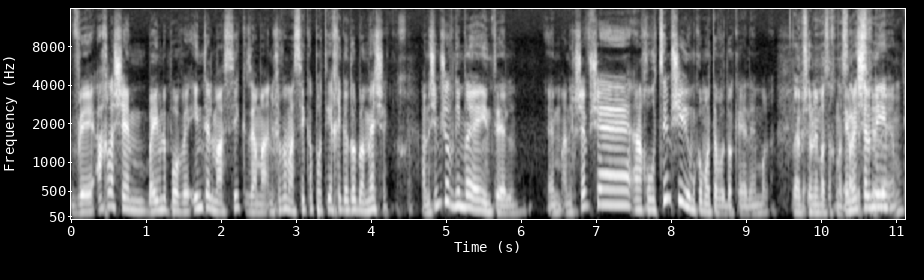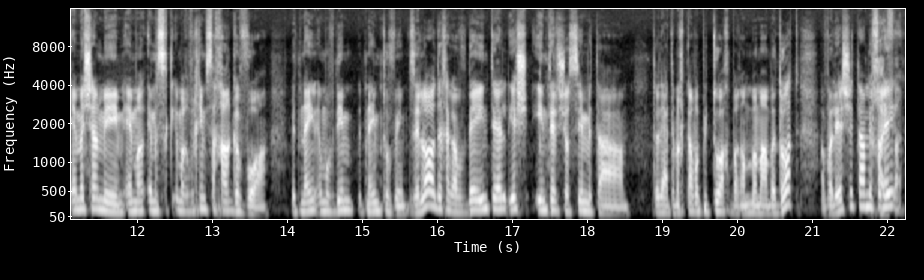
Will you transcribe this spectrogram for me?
ואחלה שהם באים לפה, ואינטל מעסיק, זה, אני חושב, המעסיק הפרטי הכי גדול במשק. נכון. אנשים שעובדים באינטל, הם, אני חושב שאנחנו רוצים שיהיו מקומות עבודה כאלה. הם, והם משלמים מס הכנסה הם כשכירים. הם משלמים, הם, הם, מס- הם מרוויחים שכר גבוה, בתנאים, הם עובדים בתנאים טובים. זה לא, דרך אגב, עובדי אינטל, יש אינטל שעושים את ה... אתה יודע, את המחקר והפיתוח במעבדות, אבל יש את המפעלי... בחיפה.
